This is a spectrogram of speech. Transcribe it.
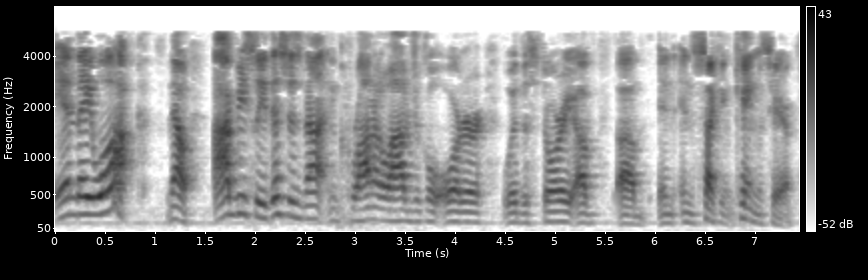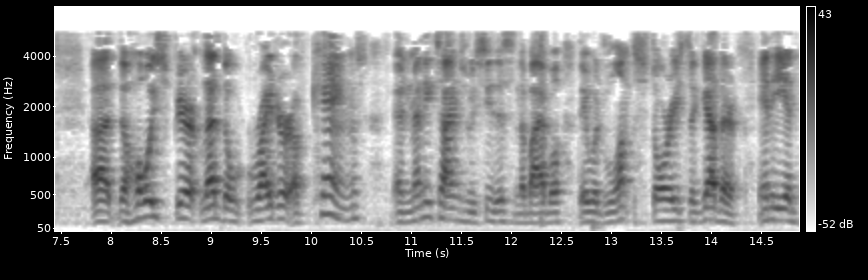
and they walk. Now, obviously, this is not in chronological order with the story of um, in in Second Kings here. Uh, the Holy Spirit led the writer of Kings, and many times we see this in the Bible. They would lump stories together, and he had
